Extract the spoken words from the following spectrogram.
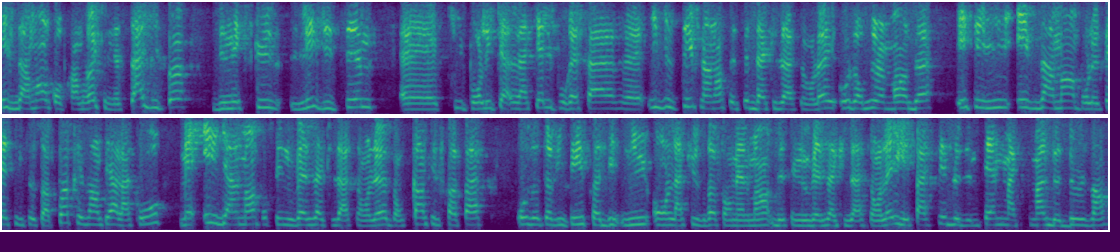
Évidemment, on comprendra qu'il ne s'agit pas d'une excuse légitime euh, qui, pour laquelle il pourrait faire euh, éviter finalement ce type d'accusation-là. Aujourd'hui, un mandat été mis évidemment pour le fait qu'il ne se soit pas présenté à la Cour, mais également pour ces nouvelles accusations-là. Donc, quand il fera face aux autorités, il sera détenu, on l'accusera formellement de ces nouvelles accusations-là. Il est passible d'une peine maximale de deux ans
